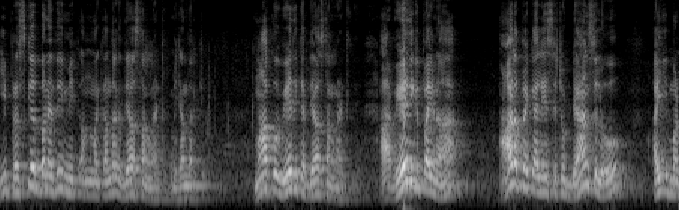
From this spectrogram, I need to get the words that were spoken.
ఈ ప్రెస్ క్లబ్ అనేది మీకు మీకు అందరికి దేవస్థానం లాంటిది మీకు అందరికీ మాకు వేదిక దేవస్థానం లాంటిది. ఆ వేదిక పైన ఆడపైకాయలు వేసేటువంటి డ్యాన్సులు అవి మన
